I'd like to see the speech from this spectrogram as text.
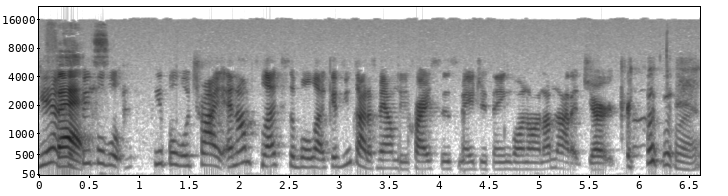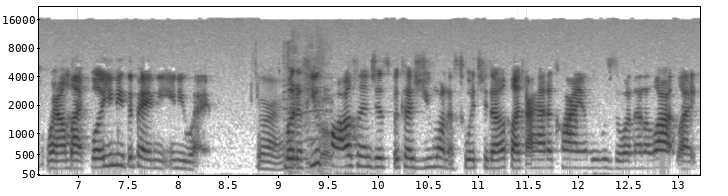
Yeah, 'cause Facts. people will people will try it, and I'm flexible. Like if you got a family crisis, major thing going on, I'm not a jerk. Right. Where I'm like, well, you need to pay me anyway. Right. But if you pausing just because you want to switch it up, like I had a client who was doing that a lot, like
